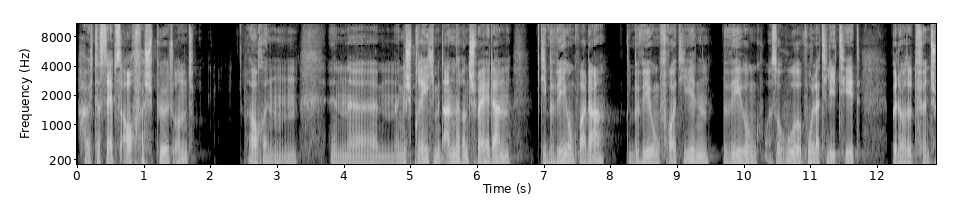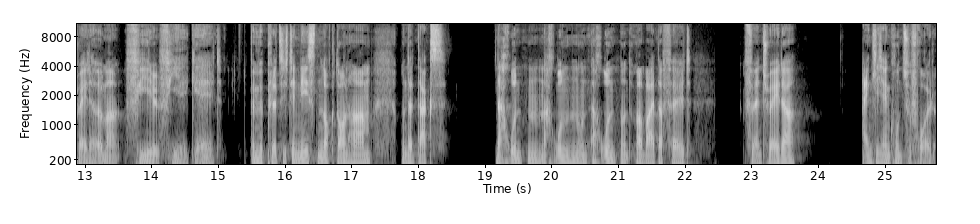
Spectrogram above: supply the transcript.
habe ich das selbst auch verspürt und auch in, in, ähm, in Gesprächen mit anderen Tradern. Die Bewegung war da. Die Bewegung freut jeden. Bewegung, also hohe Volatilität, bedeutet für einen Trader immer viel, viel Geld. Wenn wir plötzlich den nächsten Lockdown haben und der DAX nach unten, nach unten und nach unten und immer weiter fällt, für einen Trader eigentlich ein Grund zur Freude,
